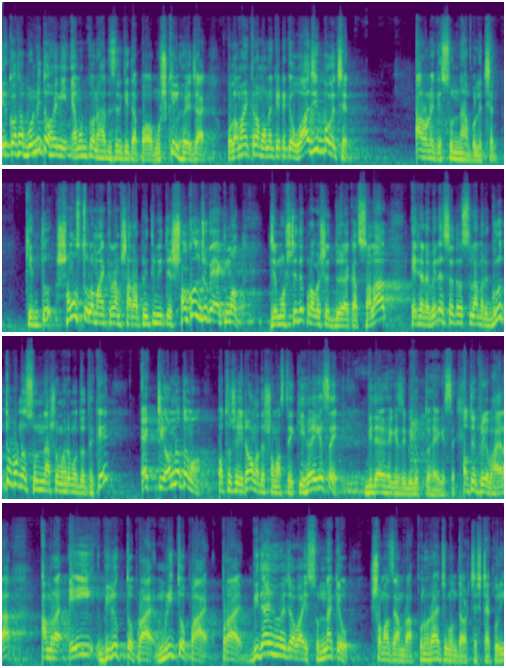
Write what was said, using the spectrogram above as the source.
এর কথা বর্ণিত হয়নি, এমন কোন হাদিসের কিতাব পাওয়া মুশকিল হয়ে যায়। ওলামাইকরাম অনেকে এটাকে ওয়াজিব বলেছেন, আর অনেকে সুন্না বলেছেন। কিন্তু সমস্ত ওলামাইকরাম সারা পৃথিবীতে সকল যুগে একমত যে মসজিদে প্রবেশের দুই রাকাত সালাদ এটা নবী সাল্লামের গুরুত্বপূর্ণ সুন্না সমূহের মধ্যে থেকে একটি অন্যতম। অথচ এটাও আমাদের সমাজ থেকে কি হয়ে গেছে? বিদায় হয়ে গেছে, বিলুপ্ত হয়ে গেছে। অতি প্রিয় ভাইরা আমরা এই বিলুপ্ত প্রায়, মৃত প্রায় প্রায় বিদায় হয়ে যাওয়া এই সুন্নাকেও সমাজে আমরা পুনরায় জীবন দেওয়ার চেষ্টা করি,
